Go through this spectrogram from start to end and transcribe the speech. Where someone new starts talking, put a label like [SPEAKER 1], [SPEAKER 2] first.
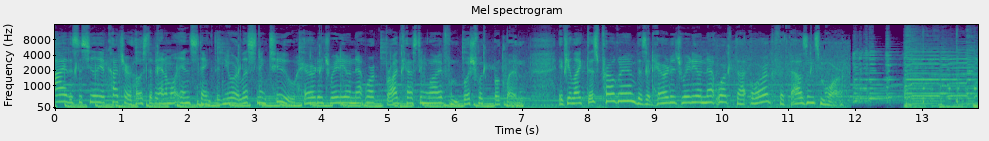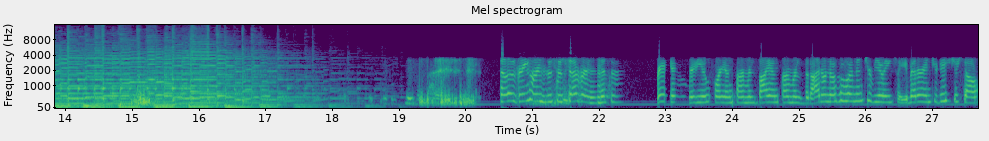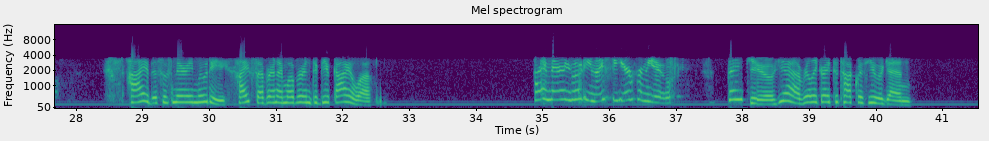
[SPEAKER 1] Hi, this is Celia Kutcher, host of Animal Instinct, and you are listening to Heritage Radio Network, broadcasting live from Bushwick, Brooklyn. If you like this program, visit heritageradionetwork.org for thousands more.
[SPEAKER 2] Hello, Greenhorns. This is Severin. This is radio, radio for young farmers by young farmers, but I don't know who I'm interviewing, so you better introduce yourself.
[SPEAKER 3] Hi, this is Mary Moody. Hi, Severin. I'm over in Dubuque, Iowa.
[SPEAKER 2] Hi, Mary Moody. Nice to hear from you.
[SPEAKER 3] Thank you. Yeah, really great to talk with you again.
